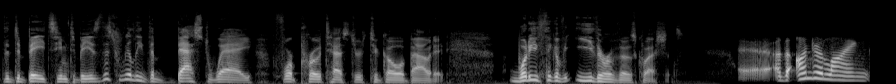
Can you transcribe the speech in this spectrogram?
the debate seemed to be is this really the best way for protesters to go about it? What do you think of either of those questions? Uh, the underlying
